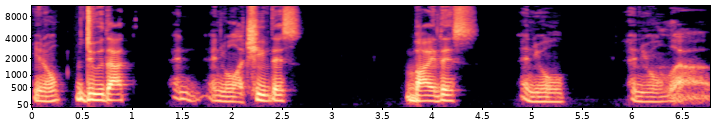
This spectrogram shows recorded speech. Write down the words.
You know, do that and, and you'll achieve this. Buy this and you'll, and you'll, uh,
